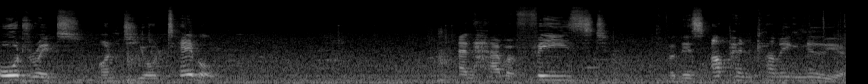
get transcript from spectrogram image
order it onto your table and have a feast for this up and coming new year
